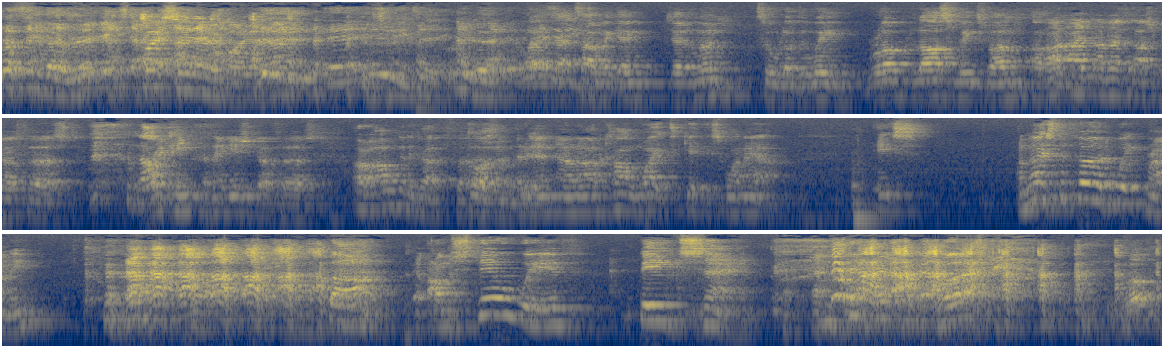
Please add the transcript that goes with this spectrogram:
What's he doing, Rick? It's a question, everybody. Really? Well, it's that time again, gentlemen. Tool of the week. Rob, last week's one. I, I, I don't think I should go first. No. Ricky, I think you should go first. All right, I'm going to go first, Go on, and, and I can't wait to get this one out. It's, I know it's the third week running, but I'm still with Big Sam. right? Rob,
